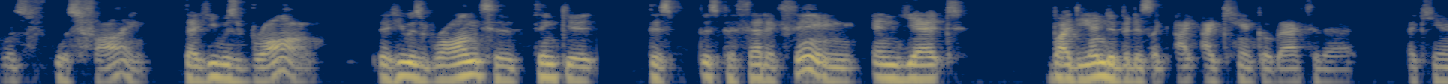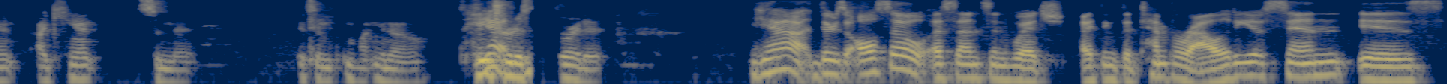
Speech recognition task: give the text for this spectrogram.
was was fine that he was wrong that he was wrong to think it this this pathetic thing and yet by the end of it it's like I, I can't go back to that I can't I can't submit. It's in- you know hatred has destroyed it. Yeah, there's also a sense in which I think the temporality of sin is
